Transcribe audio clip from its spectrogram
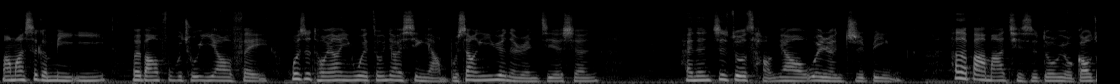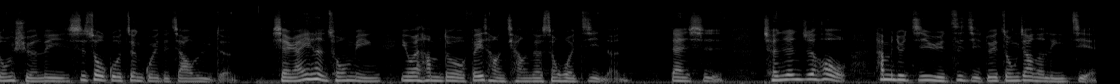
妈妈是个秘医，会帮付不出医药费，或是同样因为宗教信仰不上医院的人接生。还能制作草药为人治病。他的爸妈其实都有高中学历，是受过正规的教育的，显然也很聪明，因为他们都有非常强的生活技能。但是成人之后，他们就基于自己对宗教的理解，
